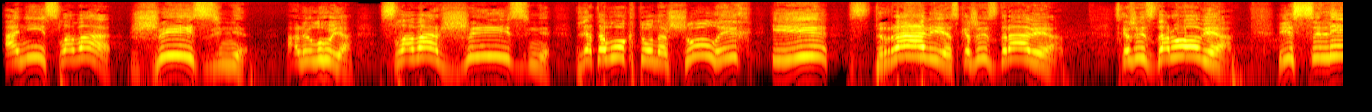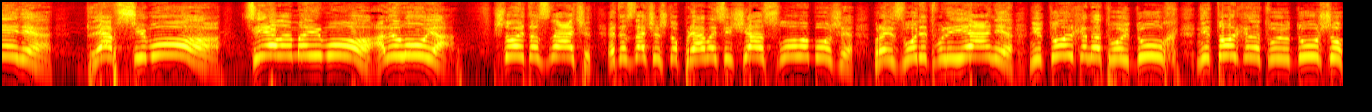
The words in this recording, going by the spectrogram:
они слова, жизнь, аллилуйя, слова жизнь для того, кто нашел их, и здравие, скажи здравие, скажи здоровье, исцеление для всего тела моего, аллилуйя. Что это значит? Это значит, что прямо сейчас Слово Божье производит влияние не только на твой дух, не только на твою душу,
